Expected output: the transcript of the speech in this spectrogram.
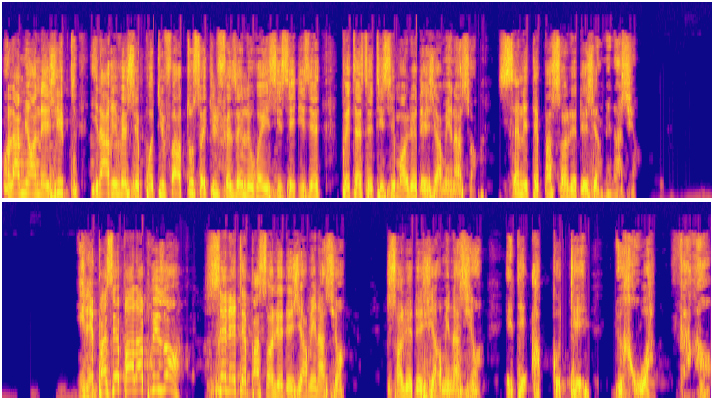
on l'a mis en Égypte. Il est arrivé chez Potiphar, tout ce qu'il faisait le réussissait, il disait, peut-être c'est ici mon lieu de germination. Ce n'était pas son lieu de germination. Il est passé par la prison. Ce n'était pas son lieu de germination. Son lieu de germination était à côté du roi Pharaon.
